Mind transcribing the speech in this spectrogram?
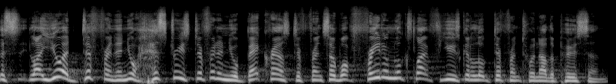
This, like you are different and your history is different and your background's different. So, what freedom looks like for you is going to look different to another person.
